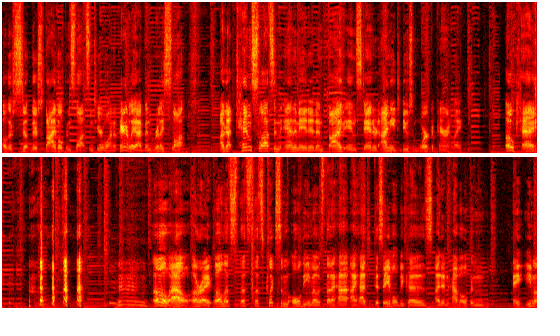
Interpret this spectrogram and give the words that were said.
Oh, there's still there's five open slots in tier one. Apparently, I've been really slot. I've got ten slots in animated and five in standard. I need to do some work apparently. Okay. oh wow. All right. Well, let's let's let's click some old emotes that I had I had to disable because I didn't have open emotes.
